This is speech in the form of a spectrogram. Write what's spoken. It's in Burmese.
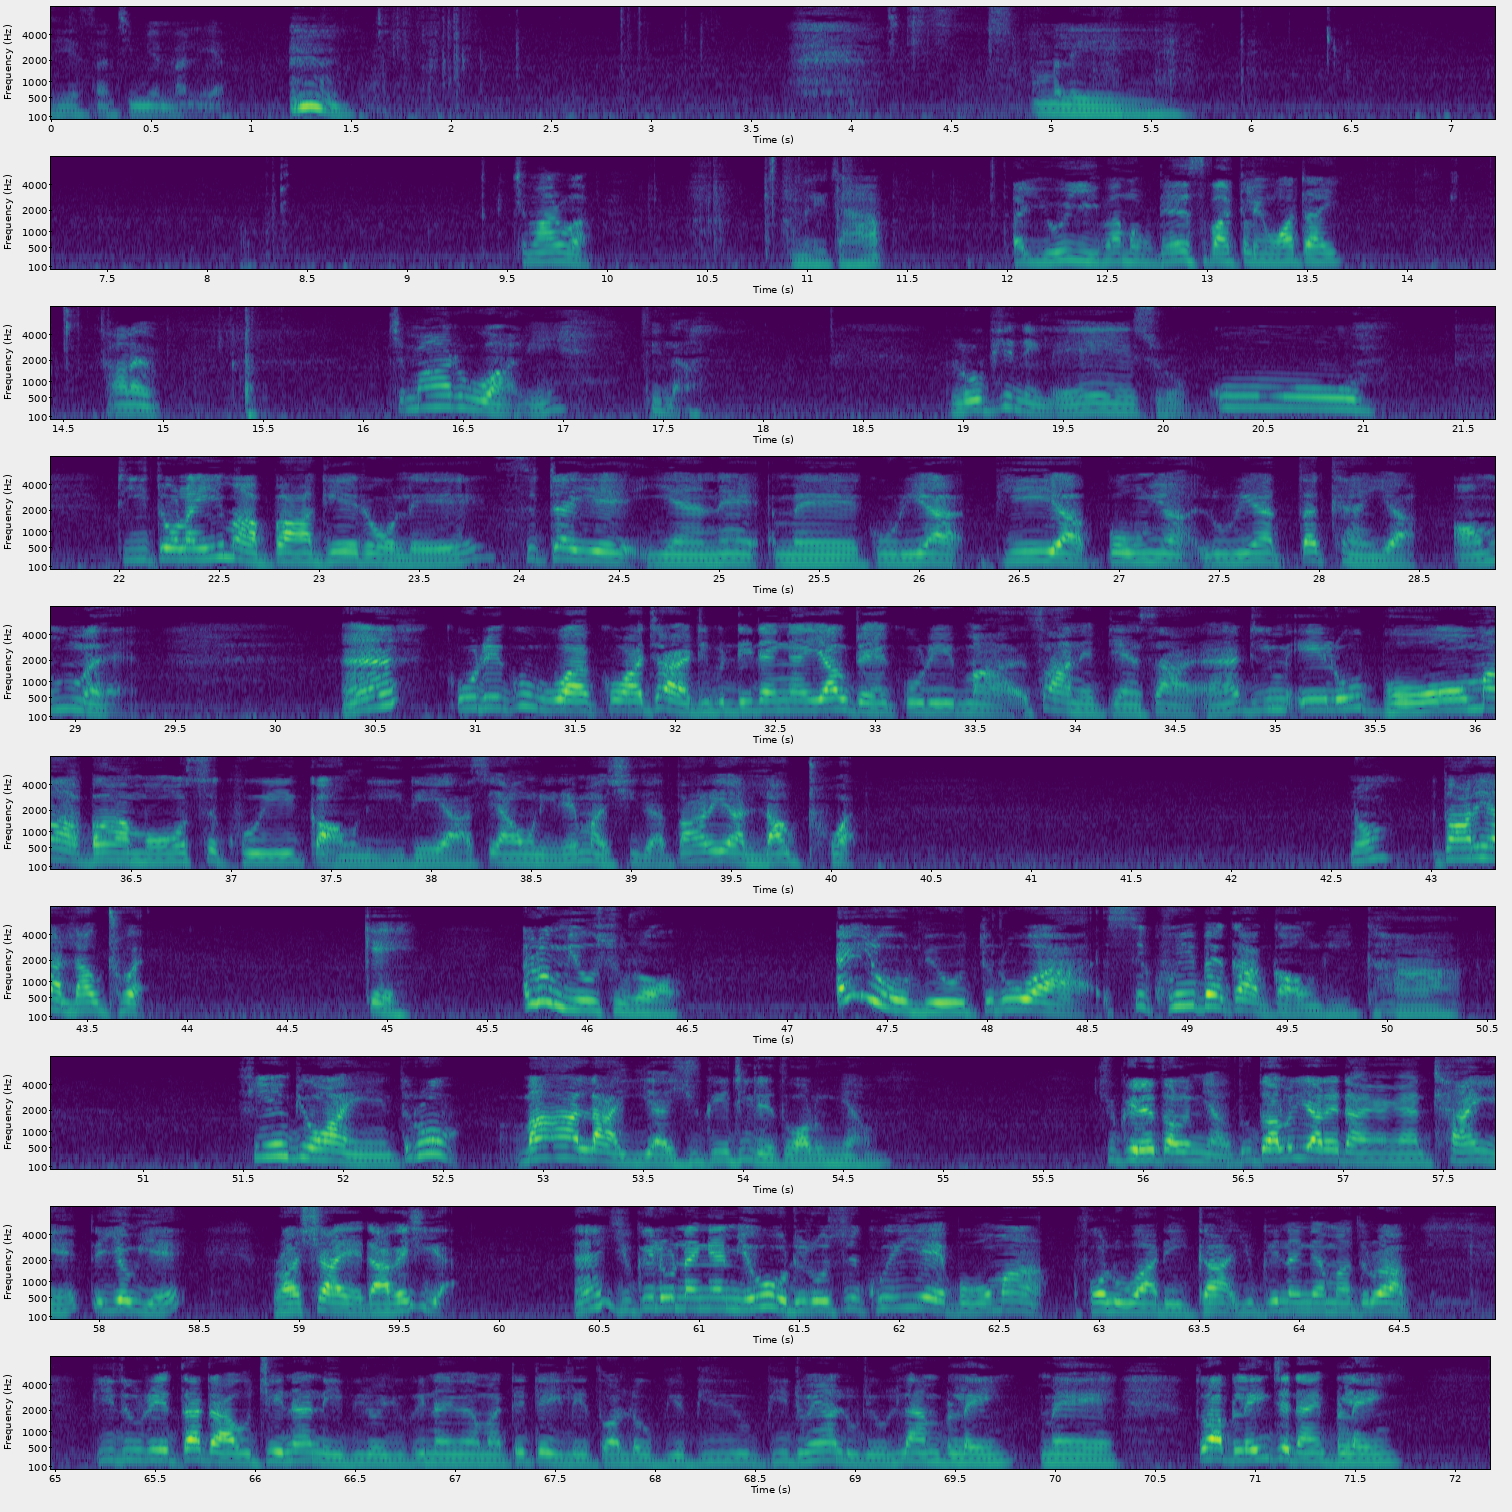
သေးရဲ့စချီမြက်မှန်လေးอ่ะအမလေးကျမတို့ကအမလေးဒါအယူရီမမဟုတ်တဲ့စပါကလင်ဝါတိုင်းဟာလေကျမတို့ကလေသိလားဘလို့ဖြစ်နေလဲဆိုတော့ကိုဒီတော်လိုင်းကြီးမှာပါခဲ့တော့လေစစ်တပ်ရဲ့ရန်နဲ့အမေကိုရီးယားပြေးရပုံရလူတွေကတက်ခံရအောင်မယ် ဟမ်ကိုရီကူကွာကွာကြတယ်ဒီဒီနိုင်ငံရောက်တယ်ကိုရီမှာအစနဲ့ပြန်စတယ်ဟမ်ဒီမအေလို့ဘောမဘာမောစခွေးကောင်တွေတွေကဆရာဝန်တွေထဲမှာရှိတာသားတွေကလောက်ထွက်နော်အသားတွေကလောက်ထွက်ကဲအဲ့လိုမျိုးဆိုတော့အဲ့လိုမျိုးသူတို့ကစစ်ခွေးဘက်ကကောင်တွေကရှင်းပြောရရင်သူတို့မဟာလာကြီးက UK ထိလည်းသွားလို့မရဘူး UK လည်းသွားလို့မရဘူးသူသွားလို့ရတဲ့နိုင်ငံကထိုင်းရယ်တရုတ်ရယ်ရုရှားရယ်ဒါပဲရှိရ ဟမ် UK လိုနိုင်ငံမျိုးကိုဒီလိုစစ်ခွေးရဲ့ဘောမ follower တွေက UK နိုင်ငံမှာသူတို့ကပြည်သူတွေတတ်တာကိုခြေနှံ့နေပြီးတော့ UK နိုင်ငံမှာတိတ်တိတ်လေးသွားလုပ်ပြီးပြည်သူပြည်တွင်းကလူတွေကိုလှမ်း blame မဲသူက blame ချင်တိုင်း blame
